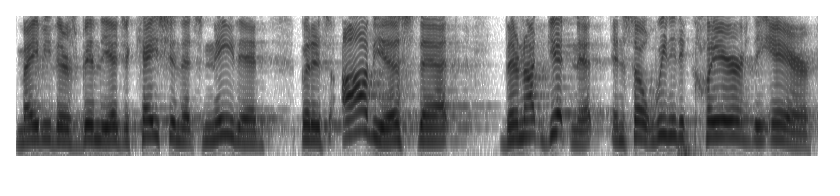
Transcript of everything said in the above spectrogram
Maybe there's been the education that's needed, but it's obvious that they're not getting it. And so we need to clear the air.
